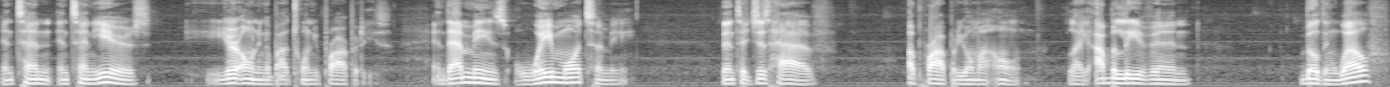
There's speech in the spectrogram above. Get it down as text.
in ten in ten years, you're owning about twenty properties. And that means way more to me than to just have a property on my own. Like I believe in building wealth,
